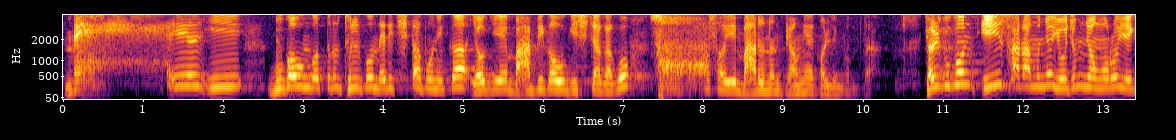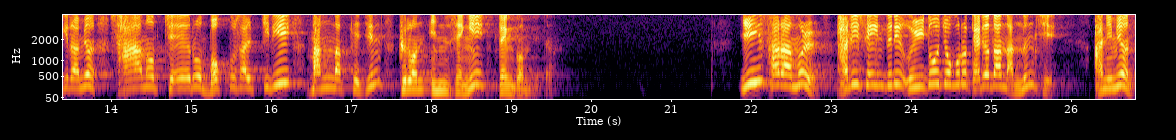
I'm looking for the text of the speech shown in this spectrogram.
매일 이 무거운 것들을 들고 내리치다 보니까 여기에 마비가 오기 시작하고 서서히 마르는 병에 걸린 겁니다. 결국은 이 사람은요 요즘 영어로 얘기를 하면 산업재해로 먹고 살 길이 막막해진 그런 인생이 된 겁니다. 이 사람을 바리새인들이 의도적으로 데려다 놨는지 아니면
